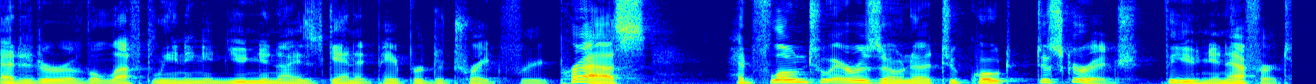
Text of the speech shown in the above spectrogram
editor of the left leaning and unionized Gannett paper Detroit Free Press, had flown to Arizona to, quote, discourage the union effort.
